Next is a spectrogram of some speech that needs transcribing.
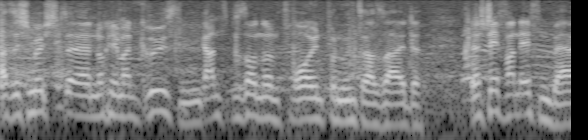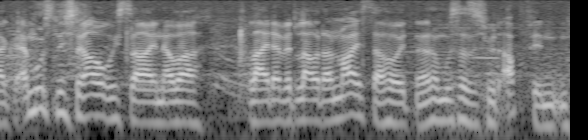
Also ich möchte äh, noch jemand grüßen, einen ganz besonderen Freund von unserer Seite, der Stefan Effenberg. Er muss nicht traurig sein, aber leider wird Laudern Meister heute, ne? da muss er sich mit abfinden.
